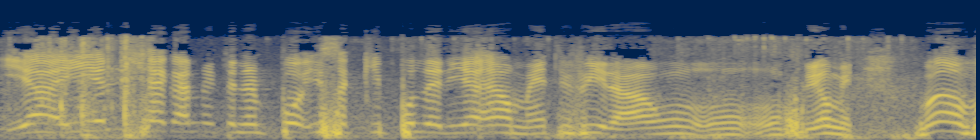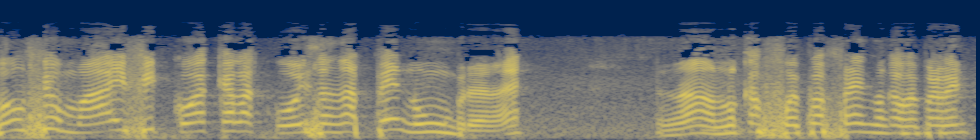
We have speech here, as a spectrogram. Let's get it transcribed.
E aí eles chegaram entendendo, pô, isso aqui poderia realmente virar um, um- um filme. Vamos, vamos filmar e ficou aquela coisa na penumbra, né? Não, nunca foi pra frente, nunca foi pra frente.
